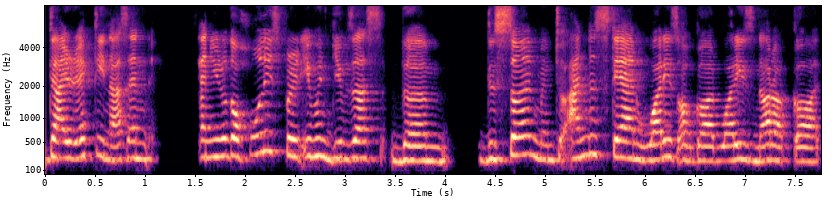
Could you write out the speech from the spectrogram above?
directing us and and you know the Holy Spirit even gives us the discernment to understand what is of God, what is not of God.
